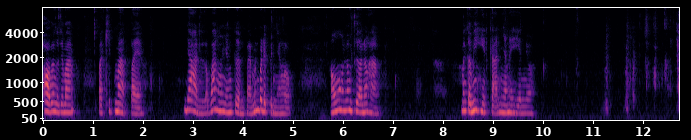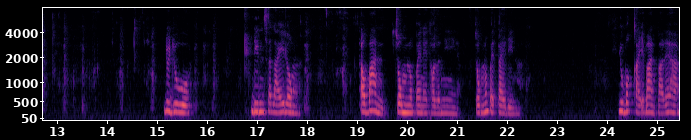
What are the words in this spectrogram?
พอเป็นก็จะมาปัดคิดมากไป ย่านระว่างยังเกินไป มันบ่ได้เป็นยังหรอก เอาลังเทือเนาะค่ะ มันก็มีเหตุการณ์ยังให้เห็นอยู่อยู่ๆดินสไลด์ลง เอาบ้านจมลงไปในธรณี จมลงไปใต้ดิน อยู่บ่ไกลบ้านปลาเลยค่ะ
